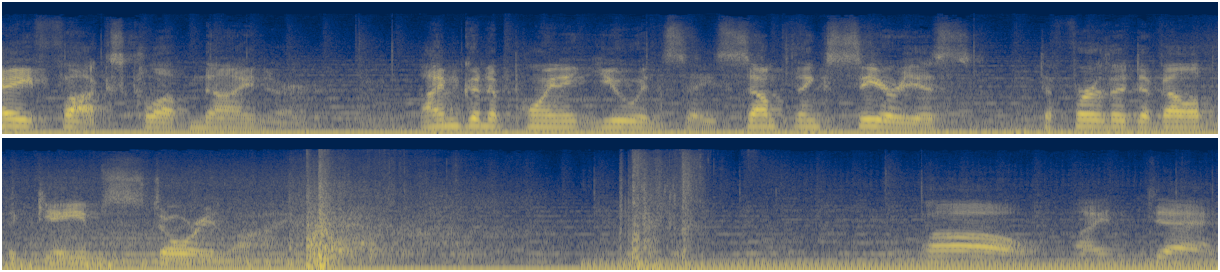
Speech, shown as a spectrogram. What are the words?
Hey Fox Club Niner. I'm gonna point at you and say something serious to further develop the game's storyline. Oh, I'm dead.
